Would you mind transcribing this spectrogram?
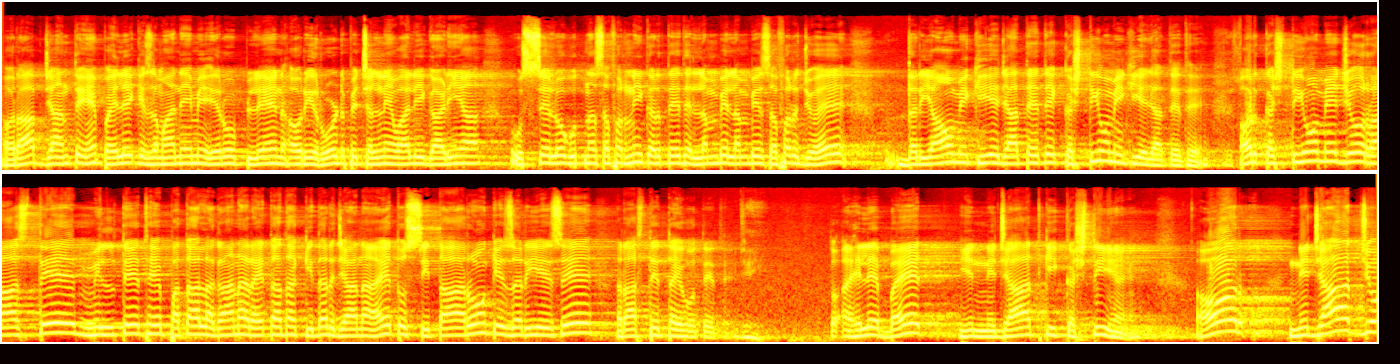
और आप जानते हैं पहले के ज़माने में एरोप्लेन और ये रोड पे चलने वाली गाड़ियाँ उससे लोग उतना सफ़र नहीं करते थे। लंबे लंबे सफ़र जो है दरियाओं में किए जाते थे कश्तियों में किए जाते थे। और कश्तियों में जो रास्ते मिलते थे पता लगाना रहता था किधर जाना है तो सितारों के ज़रिए से रास्ते तय होते थे। जी। तो अहले बैत ये निजात की कश्ती हैं। और निजात जो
